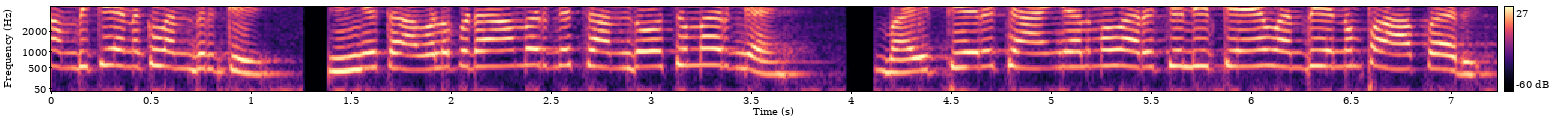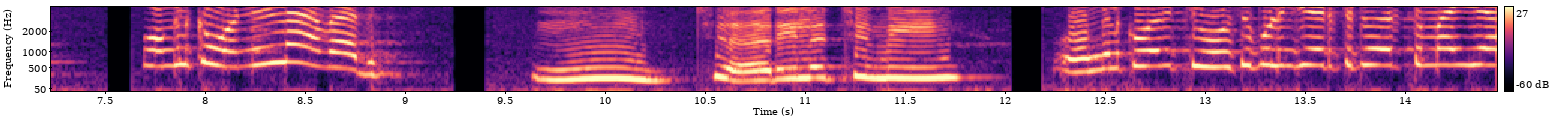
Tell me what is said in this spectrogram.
நம்பிக்கை எனக்கு வந்திருக்கு நீங்க கவலைப்படாம இருங்க சந்தோஷமா இருங்க வைத்தியர சாயங்காலமா வர சொல்லியிருக்கேன் வந்து என்ன பாப்பாரு உங்களுக்கு ஒண்ணும் ஆகாது ம் சரி லட்சுமி உங்களுக்கு ஒரு ஜூஸ் புளிஞ்சு எடுத்துட்டு வரட்டுமா ஐயா?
